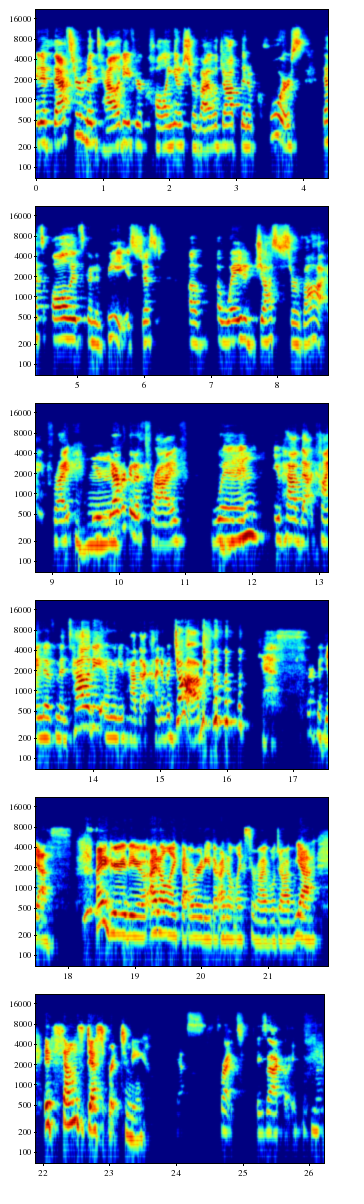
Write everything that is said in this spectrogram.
And if that's your mentality, if you're calling it a survival job, then of course that's all it's going to be. It's just a, a way to just survive, right? Mm-hmm. You're never going to thrive when mm-hmm. you have that kind of mentality and when you have that kind of a job. yes. Yes. I agree with you. I don't like that word either. I don't like survival job. Yeah. It sounds desperate to me. Yes. Right, exactly. Mm-hmm.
